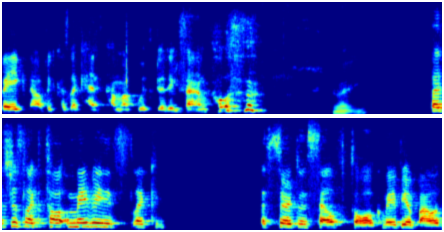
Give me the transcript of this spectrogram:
vague now because i can't come up with good examples. Right. But it's just like talk maybe it's like a certain self-talk maybe about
